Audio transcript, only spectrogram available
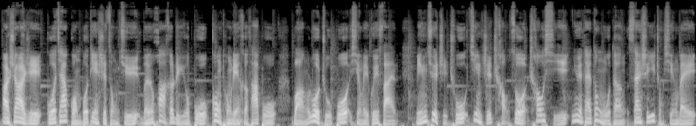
二十二日，国家广播电视总局、文化和旅游部共同联合发布《网络主播行为规范》，明确指出禁止炒作、抄袭、虐待动物等三十一种行为。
